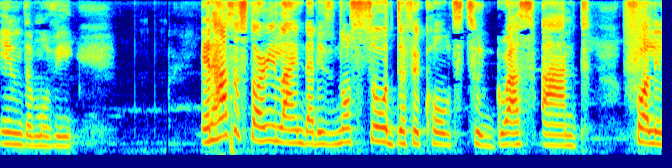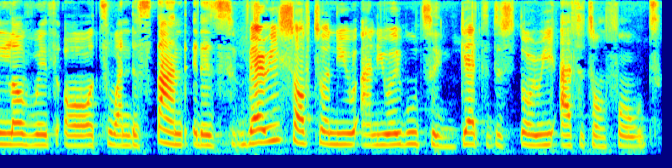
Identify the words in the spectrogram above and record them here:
in the movie. It has a storyline that is not so difficult to grasp and fall in love with or to understand. It is very soft on you and you're able to get the story as it unfolds.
